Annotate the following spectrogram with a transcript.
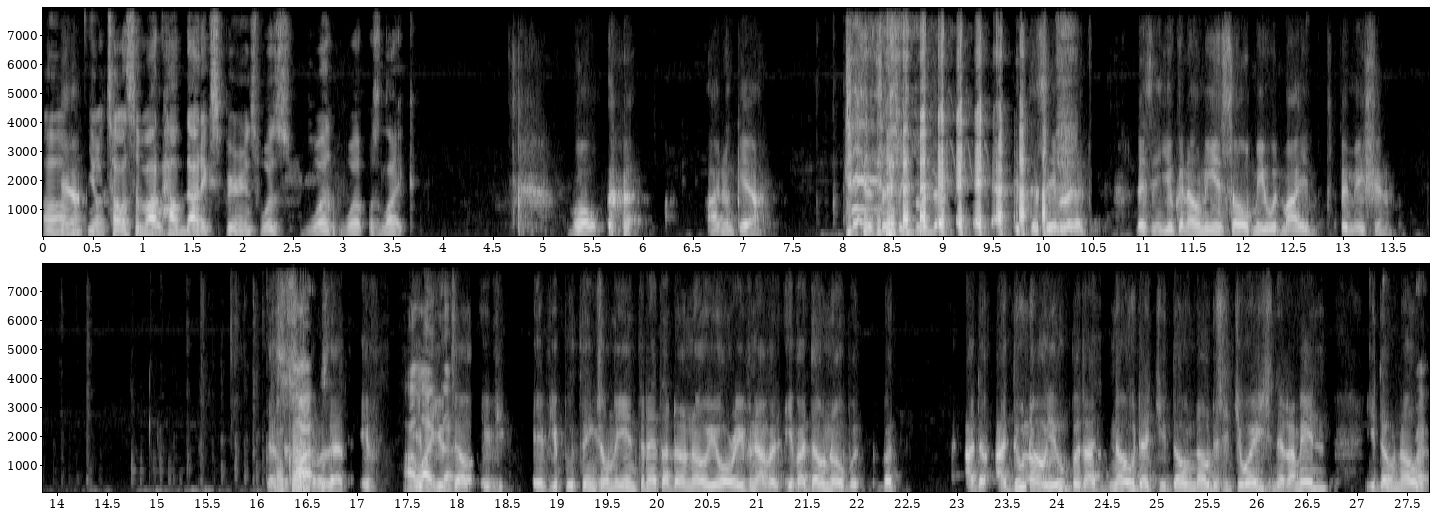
um, Yeah. you know, tell us about how that experience was. What what was like? Well, I don't care. It's as simple as that. It's as simple as that. Listen, you can only insult me with my permission. That's Okay. as simple as that. If I if like you that. tell if you if you put things on the internet, I don't know you, or even if I, if I don't know, but but I do, I do know you, but I know that you don't know the situation that I'm in. You don't know Right.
